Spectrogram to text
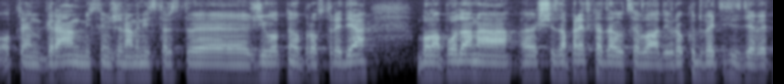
o ten grant, myslím, že na ministerstve životného prostredia, bola podaná ešte za predchádzajúce vlády v roku 2019.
